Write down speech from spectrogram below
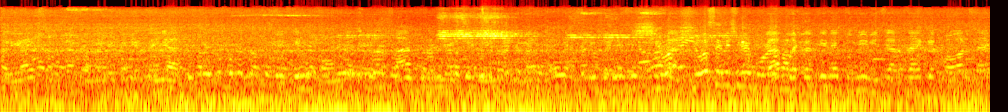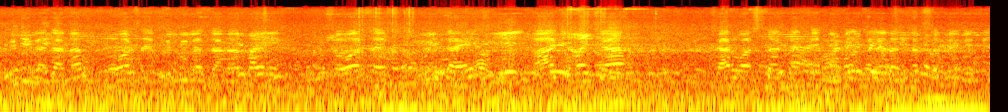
पर्याय सरकार बनाने के लिए तैयार है। शिवसेनेशी काही का? पद्धतीने तुम्ही विचारताय की पवार साहेब दिल्लीला जाणार पवार साहेब दिल्लीला जाणार नाही. पवार साहेब मुंबईत आहे. आज आमच्या चार वाजता त्यांच्या निर्णय झाल्यानंतर सगळे नेते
